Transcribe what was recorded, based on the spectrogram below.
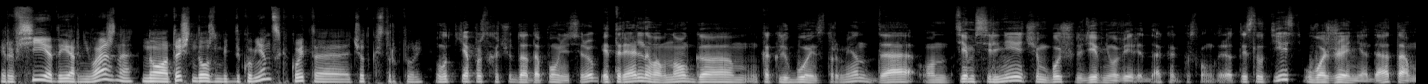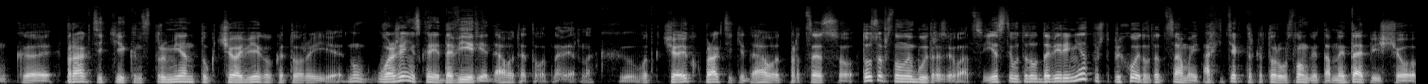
RFC, ADR, неважно, но точно должен быть документ с какой-то четкой структурой. Вот я просто хочу, да, дополнить, Серег. Это реально во много, как любой инструмент, да, он тем сильнее, чем больше людей в него верит, да, как бы, условно говоря. Вот если вот есть уважение, да, там, к практике, к инструменту, к человеку, который, ну, уважение, скорее, доверие, да, вот это вот, наверное, к, вот к человеку, к практике, да, вот процессу, то, собственно, он и будет развиваться. Если вот этого доверия нет, потому что приходит вот этот самый архитектор, который, условно говоря, там на этапе еще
